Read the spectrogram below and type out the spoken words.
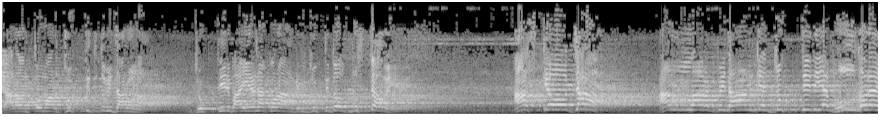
কারণ তোমার যুক্তি তো তুমি জানো না। যুক্তির বাইরে না করান কিন্তু যুক্তি তো বুঝতে হবে। আজকেও যারা আল্লাহর বিধানকে যুক্তি দিয়ে ভুল ধরে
